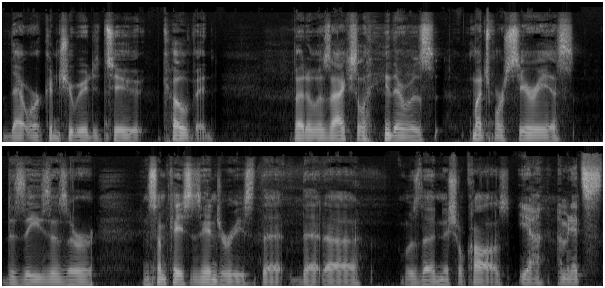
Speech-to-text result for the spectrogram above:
that were contributed to COVID, but it was actually there was much more serious diseases or in some cases injuries that that uh, was the initial cause. Yeah, I mean it's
